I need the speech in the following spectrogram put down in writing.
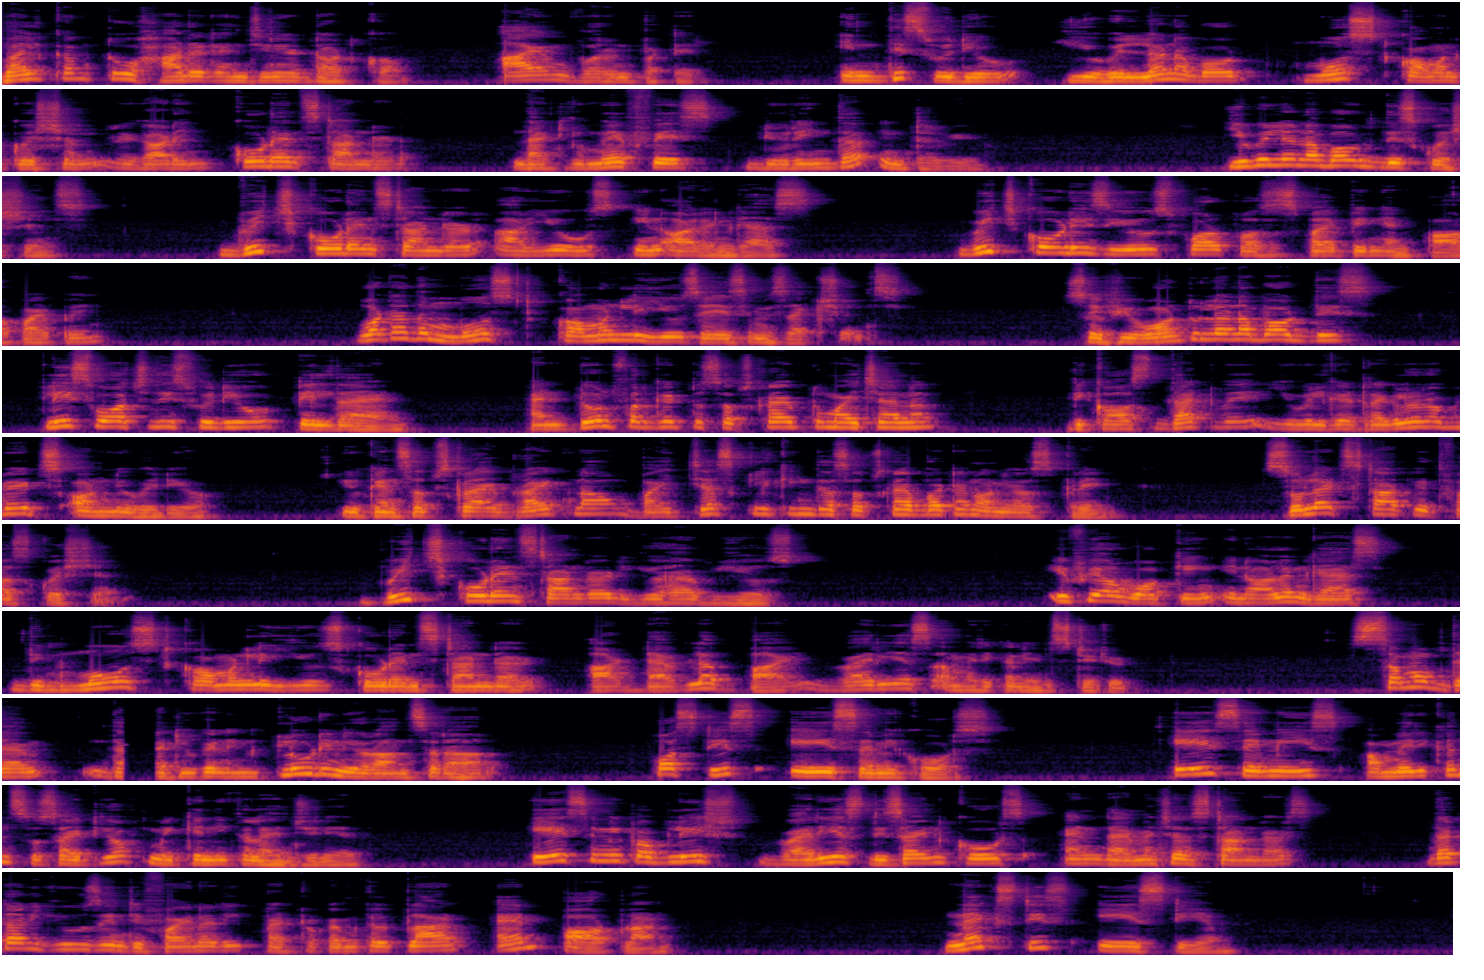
Welcome to hardhatengineer.com. I am Varun Patel. In this video, you will learn about most common question regarding code and standard that you may face during the interview. You will learn about these questions. Which code and standard are used in oil and gas? Which code is used for process piping and power piping? What are the most commonly used ASME sections? So if you want to learn about this, Please watch this video till the end and don't forget to subscribe to my channel because that way you will get regular updates on new video. You can subscribe right now by just clicking the subscribe button on your screen. So let's start with first question. Which code and standard you have used? If you are working in oil and gas, the most commonly used code and standard are developed by various American institute. Some of them that you can include in your answer are First is ASME course. ASME is American Society of Mechanical Engineer. ASME publish various design codes and dimension standards that are used in refinery, petrochemical plant and power plant. Next is ASTM.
